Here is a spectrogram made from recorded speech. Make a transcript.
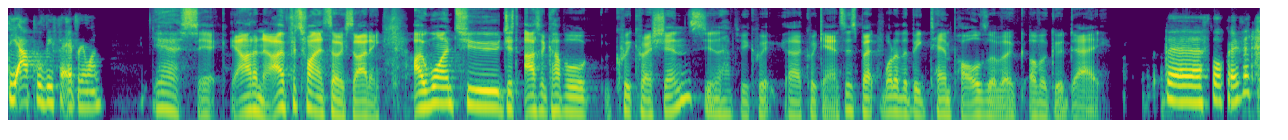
the app will be for everyone. Yeah, sick. Yeah, I don't know. I just find it so exciting. I want to just ask a couple quick questions. You don't have to be quick, uh, quick answers. But what are the big ten poles of a of a good day? Before COVID.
